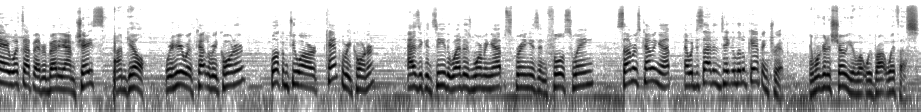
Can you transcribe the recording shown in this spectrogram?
Hey, what's up everybody? I'm Chase. I'm Gil. We're here with Cutlery Corner. Welcome to our Camplery Corner. As you can see, the weather's warming up, spring is in full swing, summer's coming up, and we decided to take a little camping trip. And we're going to show you what we brought with us.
